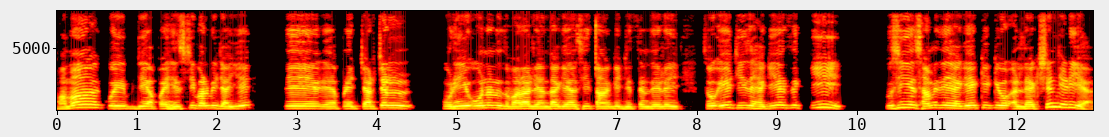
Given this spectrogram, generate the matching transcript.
ਭਾਵੇਂ ਕੋਈ ਜੇ ਆਪਾਂ ਹਿਸਟਰੀ ਵੱਲ ਵੀ ਜਾਈਏ ਤੇ ਆਪਣੇ ਚਰਚਲ ਹੋਰੀ ਉਹਨਾਂ ਨੂੰ ਦੁਬਾਰਾ ਲਿਆਂਦਾ ਗਿਆ ਸੀ ਤਾਂ ਕਿ ਜਿੱਤਣ ਦੇ ਲਈ। ਸੋ ਇਹ ਚੀਜ਼ ਹੈਗੀ ਹੈ ਤੇ ਕੀ ਤੁਸੀਂ ਇਹ ਸਮਝਦੇ ਹੈਗੇ ਕਿ ਕਿ ਉਹ ਇਲੈਕਸ਼ਨ ਜਿਹੜੀ ਆ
